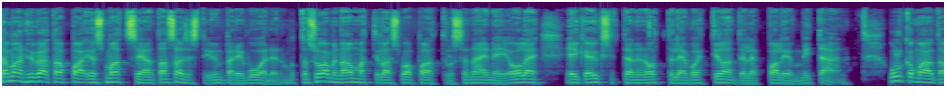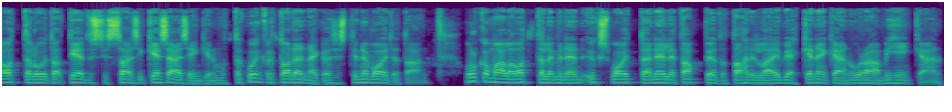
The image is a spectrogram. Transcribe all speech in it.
Tämä on hyvä tapa, jos matseja on tasaisesti ympäri vuoden, mutta Suomen ammattilaisvapaattelussa näin ei ole, eikä yksittäinen ottelija voi tilanteelle paljon mitään. Ulkomailta otteluita tietysti saisi kesäisinkin, mutta kuinka todennäköisesti ne voitetaan? Ulkomailla otteleminen yksi voitto ja neljä tappiota tahdilla ei vie kenenkään uraa mihinkään.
